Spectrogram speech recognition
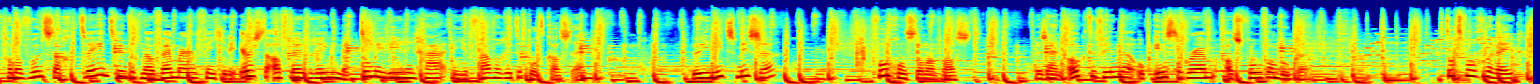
Vanaf woensdag 22 november vind je de eerste aflevering met Tommy Wieringa in je favoriete podcast-app. Wil je niets missen? Volg ons dan alvast. We zijn ook te vinden op Instagram als Vol van Boeken. Tot volgende week.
